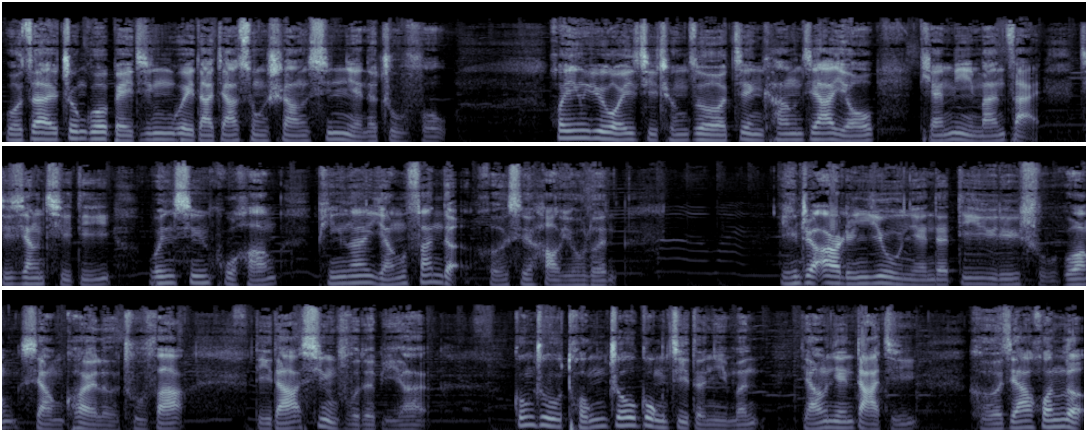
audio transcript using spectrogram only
我在中国北京为大家送上新年的祝福。欢迎与我一起乘坐健康加油、甜蜜满载、吉祥启迪、温馨护航、平安扬帆的和谐号游轮，迎着二零一五年的第一缕曙光，向快乐出发，抵达幸福的彼岸。恭祝同舟共济的你们羊年大吉，阖家欢乐。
